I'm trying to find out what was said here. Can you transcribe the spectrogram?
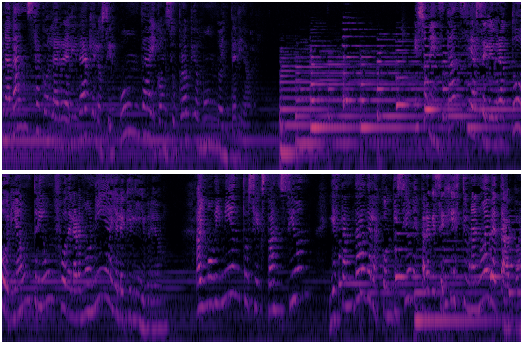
una danza con la realidad que lo circunda y con su propio mundo interior. Es una instancia celebratoria, un triunfo de la armonía y el equilibrio. Hay movimientos y expansión y están dadas las condiciones para que se geste una nueva etapa.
